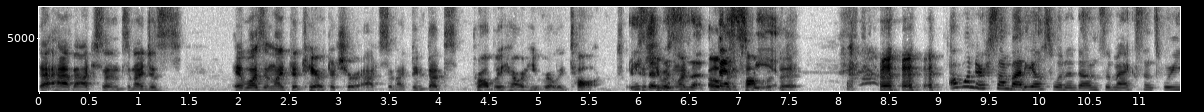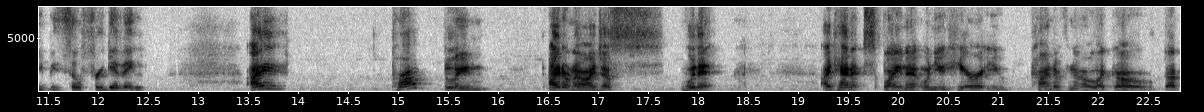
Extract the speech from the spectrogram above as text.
that have accents, and I just it wasn't like a caricature accent. I think that's probably how he really talked because she wasn't like over the top with it. I wonder if somebody else would have done some accents where you'd be so forgiving. I probably, I don't know. I just, when it, I can't explain it. When you hear it, you kind of know, like, oh, that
